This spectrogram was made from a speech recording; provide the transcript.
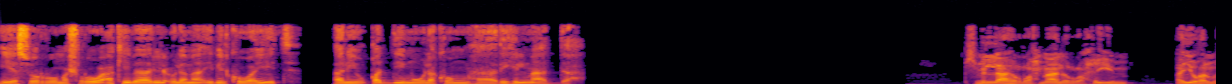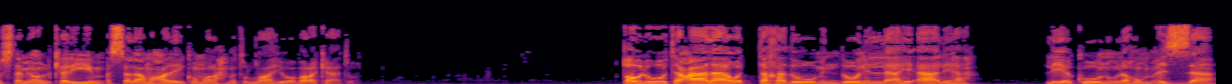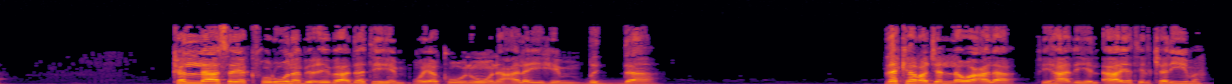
يسر مشروع كبار العلماء بالكويت أن يقدم لكم هذه المادة. بسم الله الرحمن الرحيم. أيها المستمع الكريم السلام عليكم ورحمة الله وبركاته. قوله تعالى واتخذوا من دون الله آلهة ليكونوا لهم عزا كلا سيكفرون بعبادتهم ويكونون عليهم ضدا. ذكر جل وعلا في هذه الآية الكريمة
